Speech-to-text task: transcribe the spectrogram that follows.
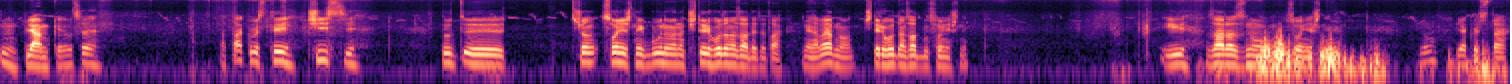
ну, плямки, ну це. А так листи чисті. Тут е, соняшник був, мабуть, 4 роки назад, це так. Не, напевно, 4 роки назад був соняшник. І зараз знову соняшник. Ну, якось так.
